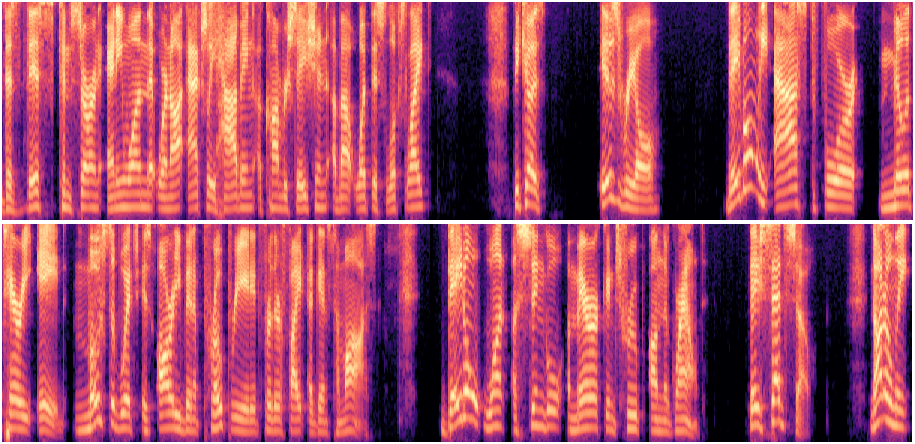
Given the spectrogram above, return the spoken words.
does this concern anyone that we're not actually having a conversation about what this looks like? Because Israel, they've only asked for military aid, most of which has already been appropriated for their fight against Hamas. They don't want a single American troop on the ground. They've said so. Not only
